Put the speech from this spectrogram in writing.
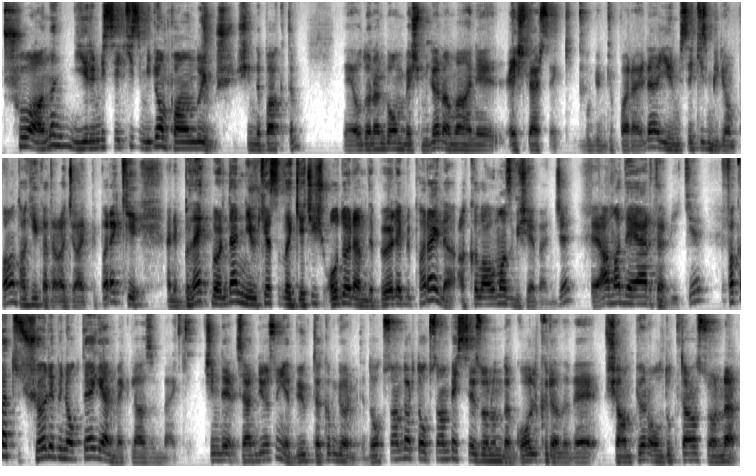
şu anın 28 milyon pounduymuş. Şimdi baktım. E, o dönemde 15 milyon ama hani eşlersek bugünkü parayla 28 milyon pound hakikaten acayip bir para ki hani Blackburn'dan Newcastle'a geçiş o dönemde böyle bir parayla akıl almaz bir şey bence. E, ama değer tabii ki. Fakat şöyle bir noktaya gelmek lazım belki. Şimdi sen diyorsun ya büyük takım görmedi. 94-95 sezonunda gol kralı ve şampiyon olduktan sonra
